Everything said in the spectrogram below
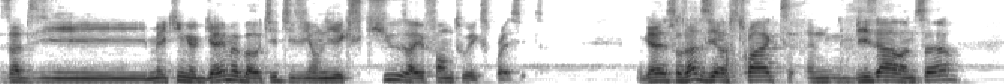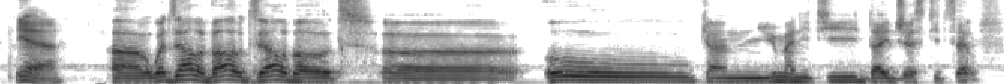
that the making a game about it is the only excuse I found to express it. Okay, so that's the abstract and bizarre answer. Yeah. Uh, what they are about? They are about uh, how can humanity digest itself?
